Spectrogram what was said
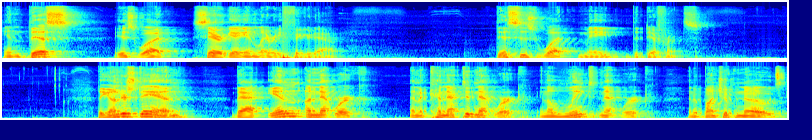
and this is what Sergey and Larry figured out. This is what made the difference. They understand that in a network, in a connected network, in a linked network, and a bunch of nodes,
